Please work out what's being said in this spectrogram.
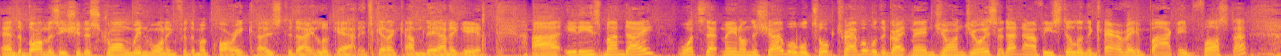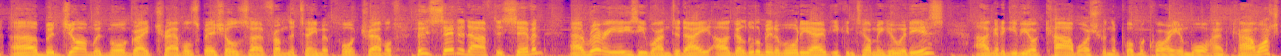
And the Bombers issued a strong wind warning for the Macquarie Coast today. Look out, it's going to come down again. Uh, it is Monday. What's that mean on the show? Well, we'll talk travel with the great man John Joyce. I don't know if he's still in the caravan park in Forster, uh, but John with more great travel specials uh, from the team at Port Travel. Who said it after seven? A very easy one today. I've got a little bit of audio. You can tell me who it is. I'm going to give you a car wash from the Port Macquarie and Wauchope Car Wash.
